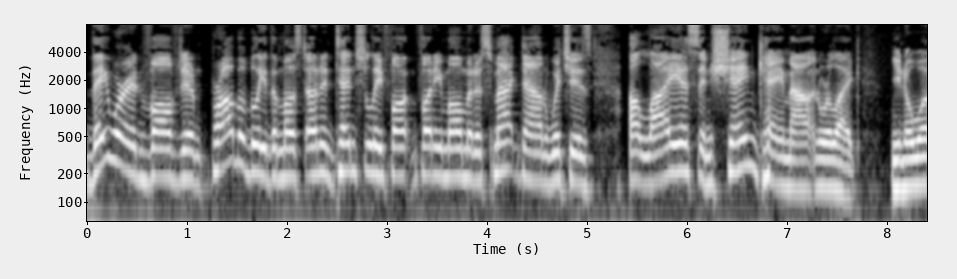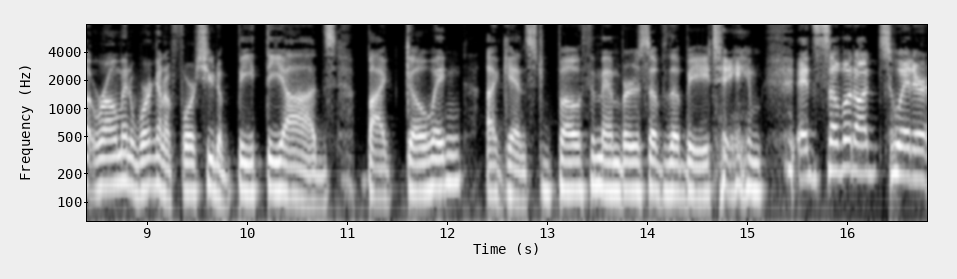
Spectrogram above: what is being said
they were involved in probably the most unintentionally fu- funny moment of SmackDown, which is Elias and Shane came out and were like, "You know what, Roman? We're gonna force you to beat the odds by going against both members of the B team." And someone on Twitter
